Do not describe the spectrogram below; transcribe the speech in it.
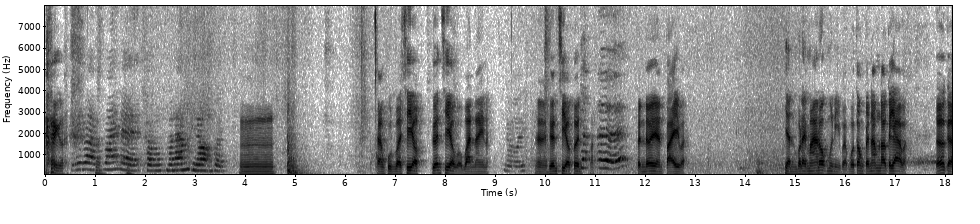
ไอ้ก็เรียกว่าไว้แหละเขามาน้ำพี่น้องเพิ่นอืม ทางพูดว่าเชี่ยวเพื่อนเชี่ยวว่าบ้านในนะโดยเออเพื่อนเชี่ยวเพิ่นว่าเพิ่นเด้ยอันไปว่ะยันบ่ได้มาดอกมื้อนี้ว่าบ่ต้องไปนำเราก็ย่าว่ะเออก็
